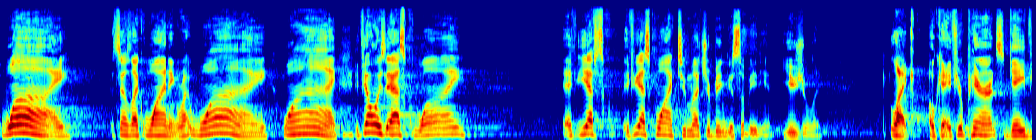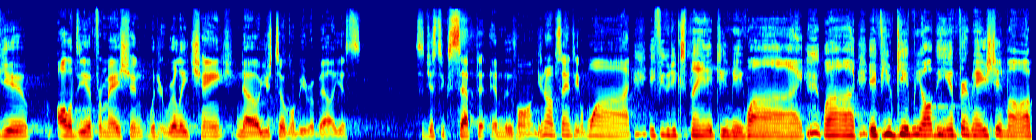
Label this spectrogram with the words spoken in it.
Why? It sounds like whining, right? Why? Why? If you always ask why, if you ask, if you ask why too much, you're being disobedient, usually. Like, okay, if your parents gave you all of the information, would it really change? No, you're still going to be rebellious. So just accept it and move on. You know what I'm saying to you? Why? If you'd explain it to me, why? Why? If you give me all the information, mom,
